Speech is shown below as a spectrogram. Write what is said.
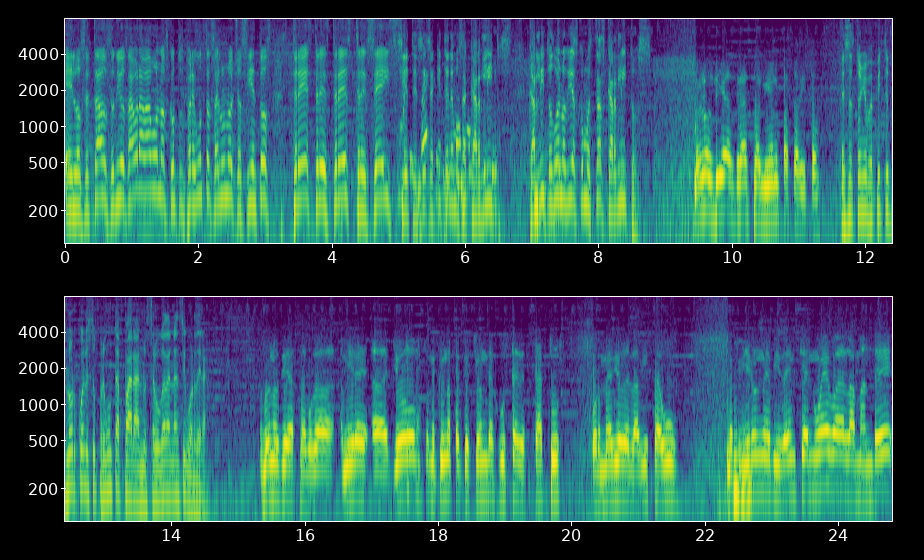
en los Estados Unidos. Ahora vámonos con tus preguntas al 1-800-333-3676. Aquí tenemos a Carlitos. Carlitos, buenos días. ¿Cómo estás, Carlitos? Buenos días, gracias y pasadito. Ese es Toño Pepito y Flor. ¿Cuál es tu pregunta para nuestra abogada Nancy Guardera? Buenos días, abogada. Mire, ah, yo sometí una petición de ajuste de estatus por medio de la visa U. Me pidieron una evidencia nueva, la mandé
